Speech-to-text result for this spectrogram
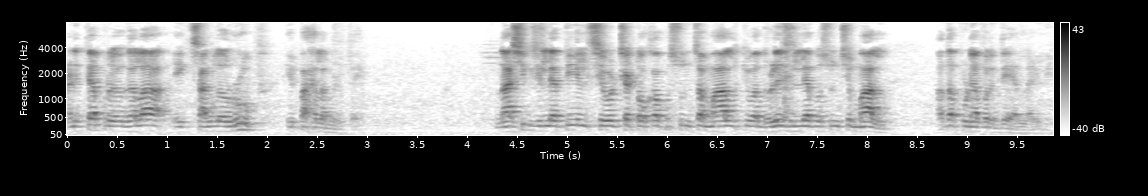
आणि त्या प्रयोगाला एक चांगलं रूप हे पाहायला मिळतंय. नाशिक जिल्ह्यातील शेवटच्या टोकापासूनचा माल किंवा धुळे जिल्ह्यापासूनचे माल आता पुण्यापर्यंत यायला लागले.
